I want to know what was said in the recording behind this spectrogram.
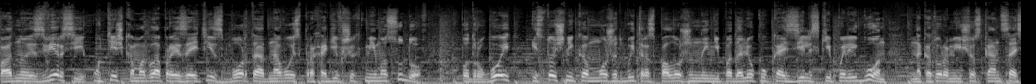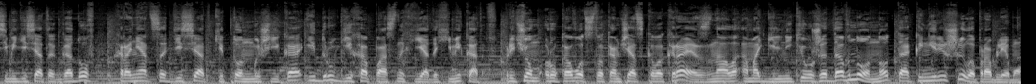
По одной из версий, утечка могла произойти с борта одного из проходивших мимо судов. По другой, источником может быть расположенный неподалеку Козельский полигон, на котором еще с конца 70-х годов хранятся десятки тонн мышьяка и других опасных ядохимикатов. Причем руководство Камчатского края знало о могильнике уже давно, но так и не решило проблему.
